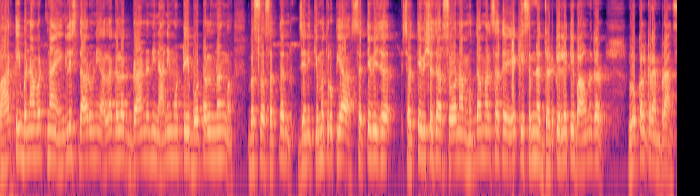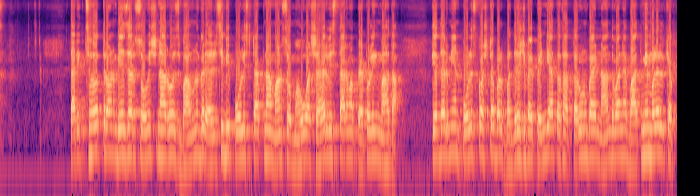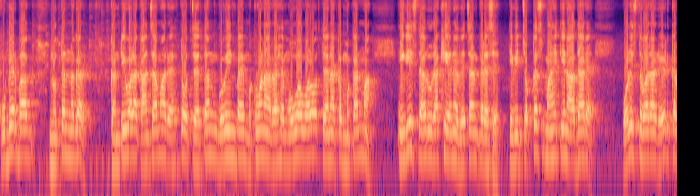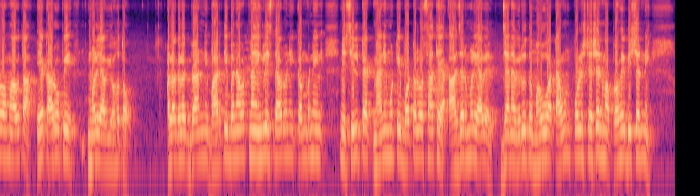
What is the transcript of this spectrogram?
ભારતીય બનાવટના ઇંગ્લિશ દારૂની અલગ અલગ બ્રાન્ડની નાની મોટી બોટલ નંગ બસો સત્તર જેની કિંમત રૂપિયા સત્યાવીસ સત્યાવીસ હજાર સોના મુદ્દામાલ સાથે એક ઇસમને ઝડપી લેતી ભાવનગર લોકલ ક્રાઇમ બ્રાન્ચ તારીખ છ ત્રણ બે હજાર ચોવીસના રોજ ભાવનગર એલસીબી પોલીસ સ્ટાફના માણસો મહુવા શહેર વિસ્તારમાં પેટ્રોલિંગમાં હતા. તે દરમિયાન પોલીસ કોન્સ્ટેબલ ભદ્રેશભાઈ પેંડ્યા તથા તરુણભાઈ નાંદવાને બાતમી મળેલ કે કુબેરબાગ નૂતનનગર ઘંટીવાળા કાંચામાં રહેતો ચેતન ગોવિંદભાઈ મકવાણા રહે મહુવાવાળો તેના મકાનમાં ઇંગ્લિશ દારૂ રાખી અને વેચાણ કરે છે. તેવી ચોક્કસ માહિતીના આધારે પોલીસ દ્વારા રેડ કરવામાં આવતા એક આરોપી મળી આવ્યો હતો. અલગ અલગ બ્રાન્ડની ભારતીય બનાવટના ઇંગ્લિશ દારૂની કંપનીની સીલપેક નાની મોટી બોટલો સાથે હાજર મળી આવેલ, જેના વિરુદ્ધ મહુવા ટાઉન પોલીસ સ્ટેશનમાં પ્રોહિબિશનની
